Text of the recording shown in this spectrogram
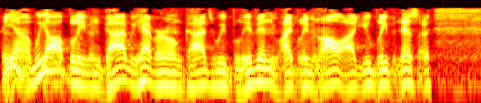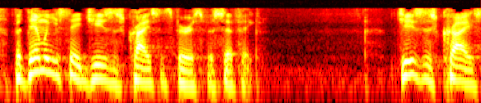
You know, we all believe in God. We have our own gods we believe in. I believe in Allah. You believe in this. But then when you say Jesus Christ, it's very specific. Jesus Christ,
